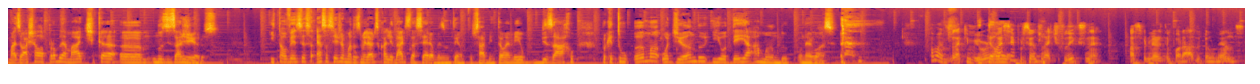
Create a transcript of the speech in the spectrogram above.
mas eu acho ela problemática uh, nos exageros. E talvez essa seja uma das melhores qualidades da série ao mesmo tempo, sabe? Então é meio bizarro, porque tu ama odiando e odeia amando o negócio. ah, mas Black Mirror então... não é 100% Netflix, né? As primeiras temporadas, pelo menos.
